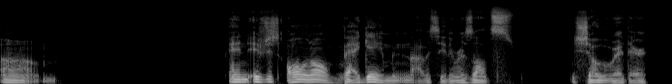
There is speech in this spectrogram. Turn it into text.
Um, and it was just all in all bad game, and obviously the results show right there.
